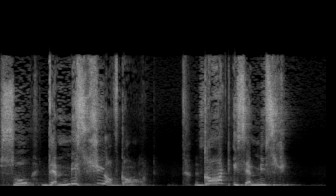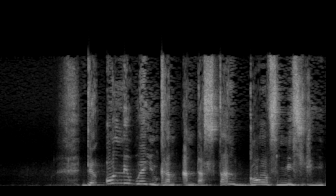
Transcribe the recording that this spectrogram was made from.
So, the mystery of God, God is a mystery. The only way you can understand God's mystery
